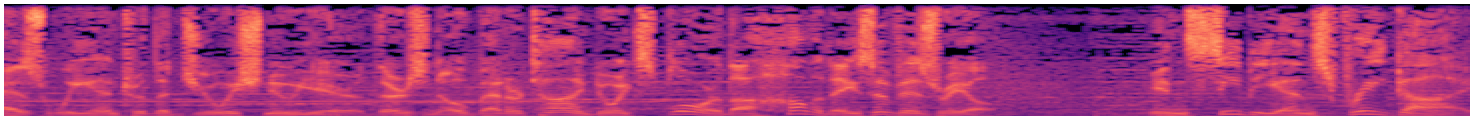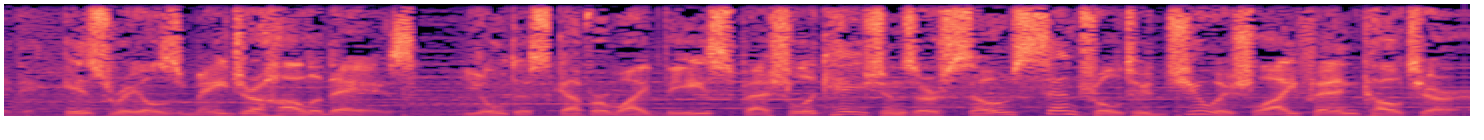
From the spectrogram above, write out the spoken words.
As we enter the Jewish New Year, there's no better time to explore the holidays of Israel. In CBN's free guide, Israel's Major Holidays, you'll discover why these special occasions are so central to Jewish life and culture.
